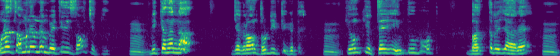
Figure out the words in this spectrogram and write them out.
ਉਹਨਾਂ ਸਾਹਮਣੇ ਉਹਨੇ ਬੇਟੀ ਦੀ ਸਹੁੰ ਚੱਕੀ। ਵੀ ਕਹਿੰਦਾ ਨਾ ਜਗਰਾਉਂ ਤੁਹਾਡੀ ਟਿਕਟ ਹੈ। ਕਿਉਂਕਿ ਉੱਥੇ ਹਿੰਦੂ ਵੋਟ 72000 ਹੈ। ਹੂੰ।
